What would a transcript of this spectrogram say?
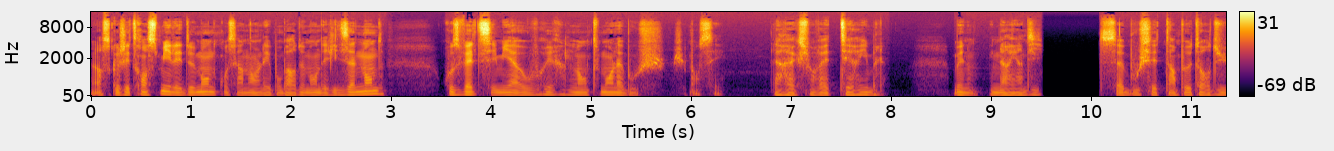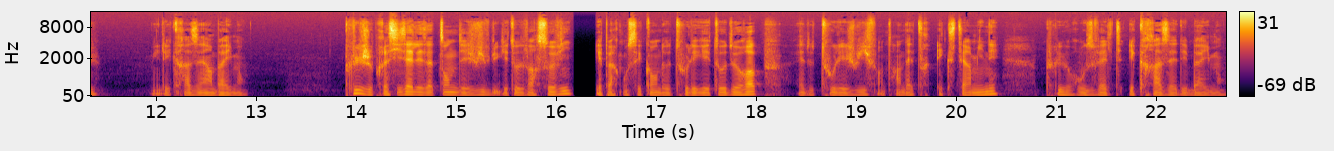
lorsque j'ai transmis les demandes concernant les bombardements des villes allemandes, Roosevelt s'est mis à ouvrir lentement la bouche, j'ai pensé. La réaction va être terrible. Mais non, il n'a rien dit. Sa bouche est un peu tordue, il écrasait un bâillement. Plus je précisais les attentes des juifs du ghetto de Varsovie, et par conséquent de tous les ghettos d'Europe, et de tous les juifs en train d'être exterminés, plus Roosevelt écrasait des bâillements.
